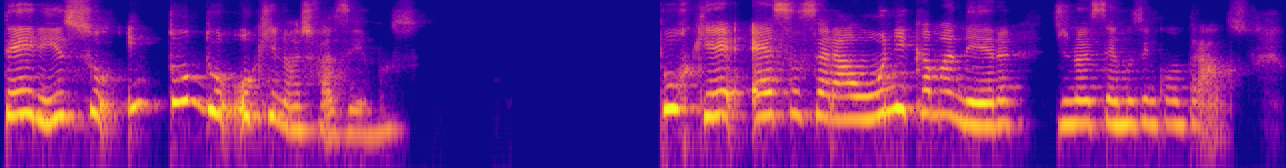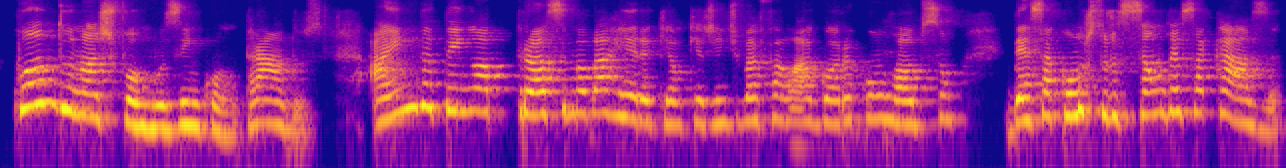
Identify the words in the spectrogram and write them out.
ter isso em tudo o que nós fazemos. Porque essa será a única maneira de nós sermos encontrados. Quando nós formos encontrados, ainda tem a próxima barreira, que é o que a gente vai falar agora com o Robson, dessa construção dessa casa.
